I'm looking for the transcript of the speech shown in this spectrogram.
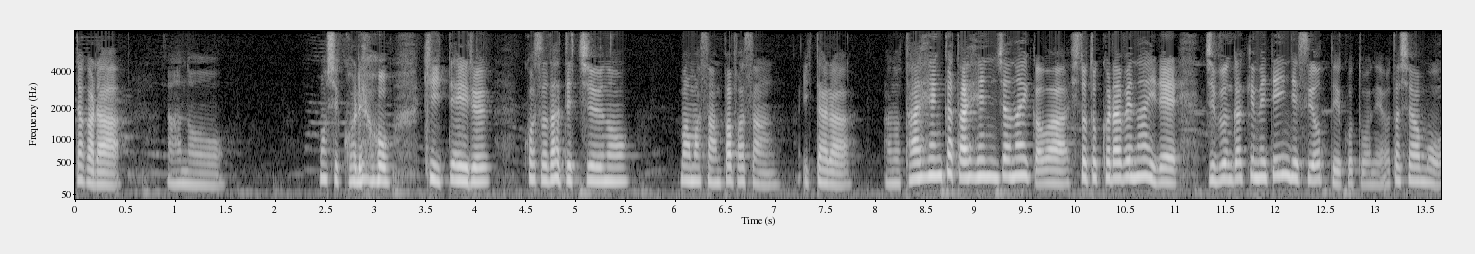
だからあのもしこれを聞いている子育て中のママさんパパさんいたらあの大変か大変じゃないかは人と比べないで自分が決めていいんですよっていうことをね私はも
